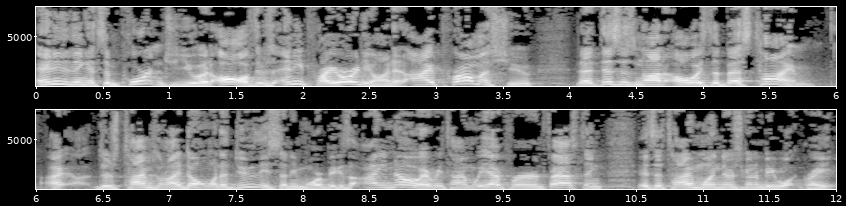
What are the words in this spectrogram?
anything that's important to you at all, if there's any priority on it, I promise you that this is not always the best time. I, there's times when I don't want to do this anymore because I know every time we have prayer and fasting, it's a time when there's going to be what? Great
